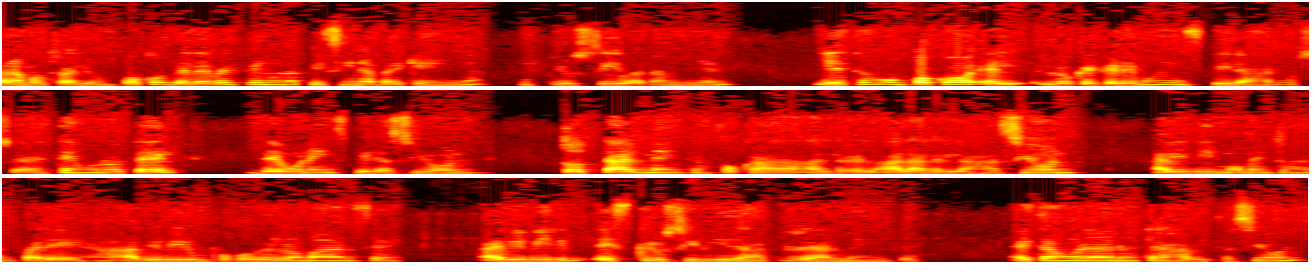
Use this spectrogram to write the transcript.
para mostrarle un poco. The Level tiene una piscina pequeña, exclusiva también, y esto es un poco lo que queremos inspirar. O sea, este es un hotel de una inspiración totalmente enfocada a la relajación, a vivir momentos en pareja, a vivir un poco de romance, a vivir exclusividad realmente. Esta es una de nuestras habitaciones,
